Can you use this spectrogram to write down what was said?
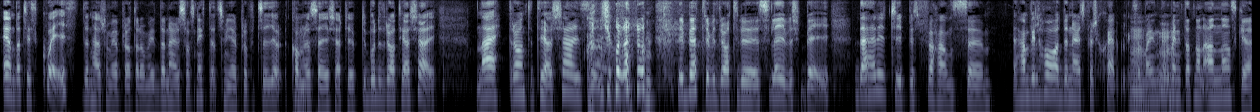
Ända tills Quaith, den här som vi har pratat om i Daenerys avsnittet som ger profetior, kommer och säger så här typ, du borde dra till Ashai. Nej, dra inte till Ashai säger Jorah. det är bättre vi drar till Slavers Bay. Det här är typiskt för hans eh, han vill ha Daenerys för sig själv liksom. Mm, Man, mm. men inte att någon annan ska,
